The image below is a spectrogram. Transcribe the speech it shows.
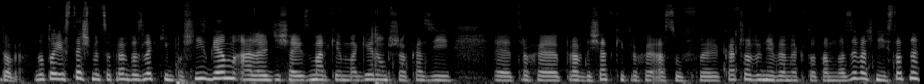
Dobra, no to jesteśmy co prawda z lekkim poślizgiem, ale dzisiaj z Markiem Magierą przy okazji e, trochę prawdy siatki, trochę asów e, kaczor, nie wiem jak to tam nazywać, nieistotne.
